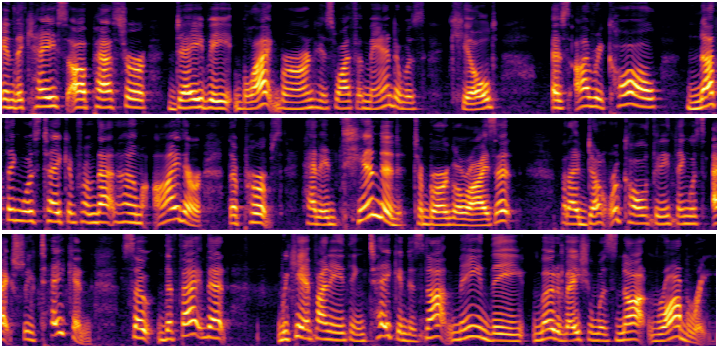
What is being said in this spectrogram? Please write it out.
in the case of Pastor Davy Blackburn, his wife Amanda was killed. As I recall, nothing was taken from that home either. The perps had intended to burglarize it, but I don't recall if anything was actually taken. So the fact that we can't find anything taken does not mean the motivation was not robbery.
